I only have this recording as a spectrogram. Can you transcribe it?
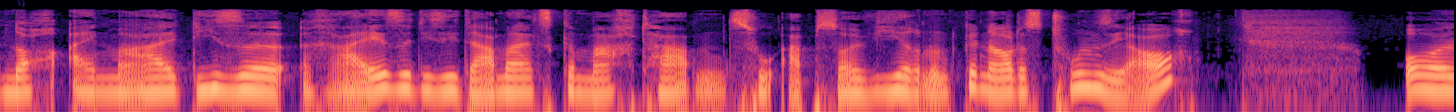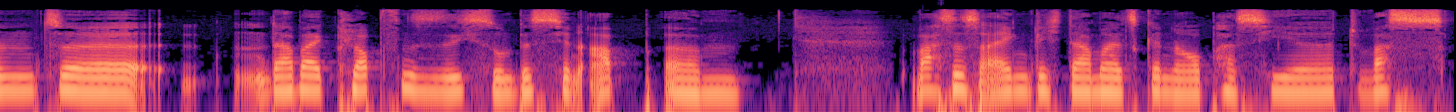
noch einmal diese Reise, die sie damals gemacht haben, zu absolvieren. Und genau das tun sie auch. Und äh, dabei klopfen sie sich so ein bisschen ab, ähm, was ist eigentlich damals genau passiert, was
